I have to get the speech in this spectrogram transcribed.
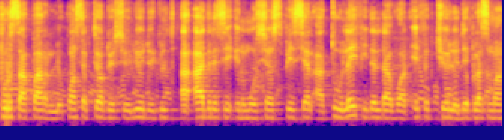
Pour sa part, le concepteur de ce lieu de culte a adressé une motion spéciale à tous les fidèles d'avoir effectué le déplacement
